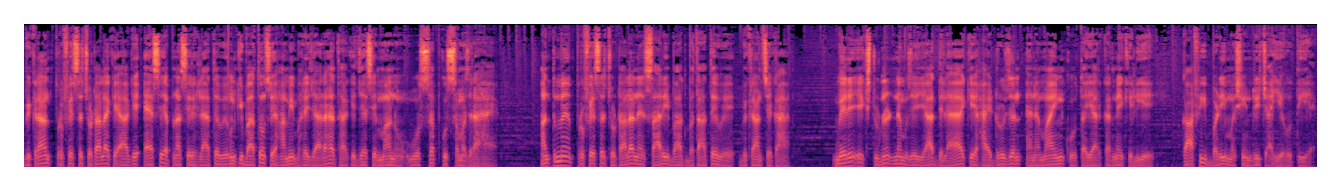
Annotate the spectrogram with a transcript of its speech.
विक्रांत प्रोफेसर चौटाला के आगे ऐसे अपना सिर हिलाते हुए उनकी बातों से हामी भरे जा रहा था कि जैसे मानो वो सब कुछ समझ रहा है। अंत में प्रोफेसर चौटाला ने सारी बात बताते हुए विक्रांत से कहा, मेरे एक स्टूडेंट ने मुझे याद दिलाया कि हाइड्रोजन एनामाइन को तैयार करने के लिए काफ़ी बड़ी मशीनरी चाहिए होती है।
